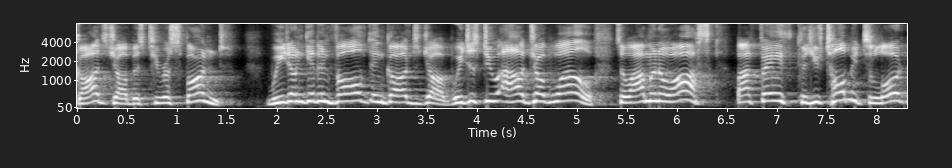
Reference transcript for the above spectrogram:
God's job is to respond. We don't get involved in God's job. We just do our job well. So I'm going to ask by faith because you've told me to, Lord.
